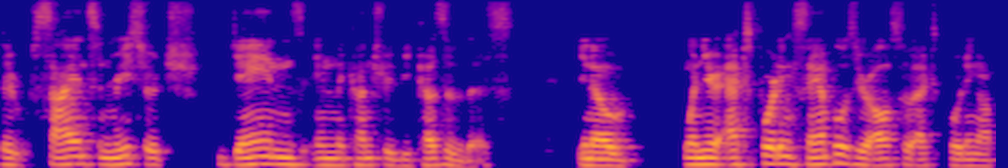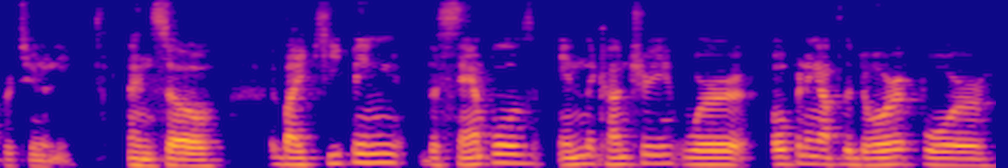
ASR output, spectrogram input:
the science and research gains in the country because of this. You know when you're exporting samples you're also exporting opportunity. And so by keeping the samples in the country we're opening up the door for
